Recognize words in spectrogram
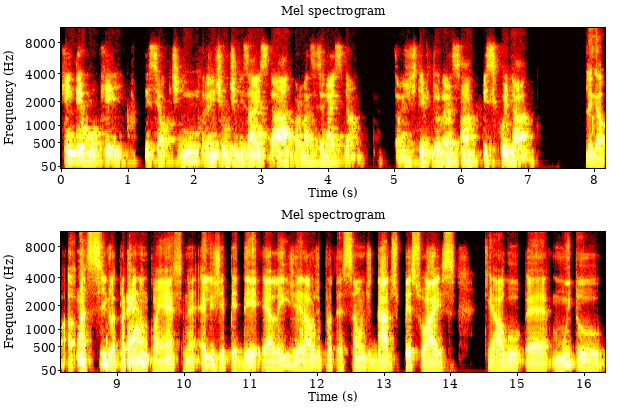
quem deu o OK desse opt-in para a gente utilizar esse dado, para armazenar esse dado. Então a gente teve todo essa esse cuidado. Legal. A, a sigla, para quem não conhece, né, LGPD é a Lei Geral de Proteção de Dados Pessoais que é algo é, muito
